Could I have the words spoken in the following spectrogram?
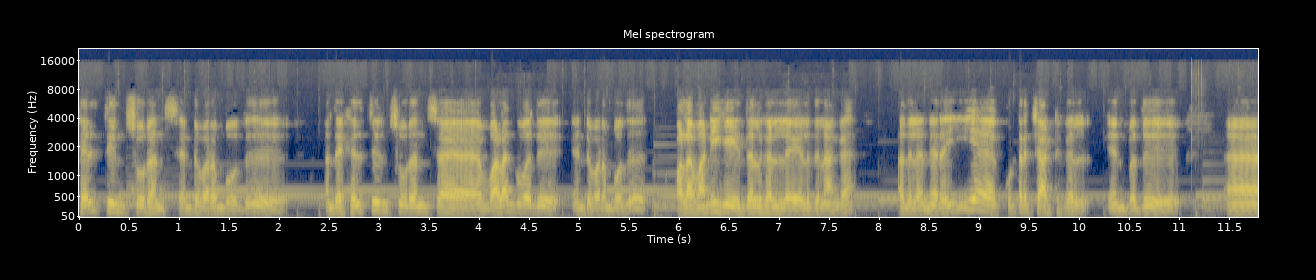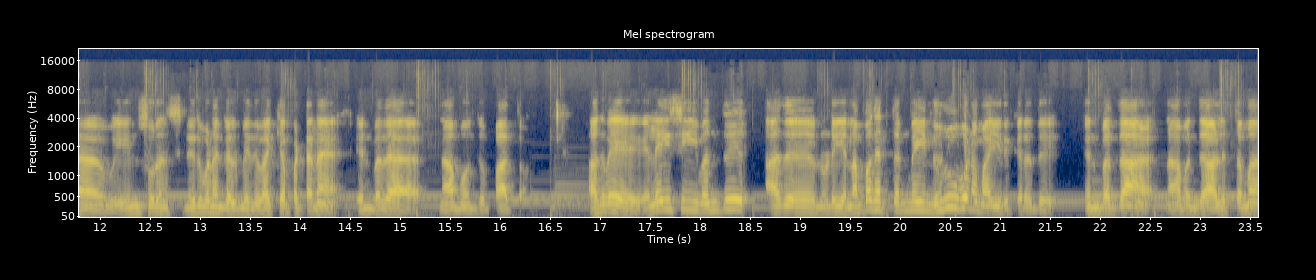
ஹெல்த் இன்சூரன்ஸ் என்று வரும்போது அந்த ஹெல்த் இன்சூரன்ஸை வழங்குவது என்று வரும்போது பல வணிக இதழ்களில் எழுதினாங்க. அதுல நிறைய குற்றச்சாட்டுகள் என்பது இன்சூரன்ஸ் நிறுவனங்கள் மீது வைக்கப்பட்டன என்பதை நாம் வந்து பார்த்தோம். ஆகவே எல்ஐசி வந்து அதனுடைய நம்பகத்தன்மை நிரூபணமாயிருக்கிறது என்பதுதான் நான் வந்து அழுத்தமா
